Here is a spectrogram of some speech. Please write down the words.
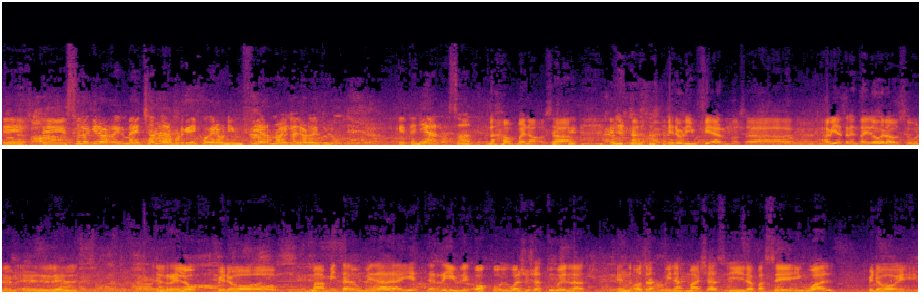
este, solo quiero reírme de Chandler porque dijo que era un infierno el calor de Tulum. Que tenía razón. No, bueno, o sea, era un infierno, o sea, había 32 grados según el, el reloj, pero Mamita, la humedad ahí es terrible. Ojo, igual yo ya estuve en las en otras ruinas mayas y la pasé igual, pero eh,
